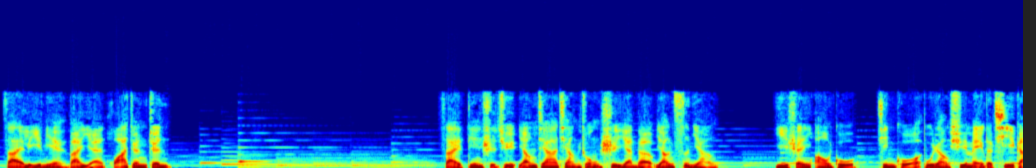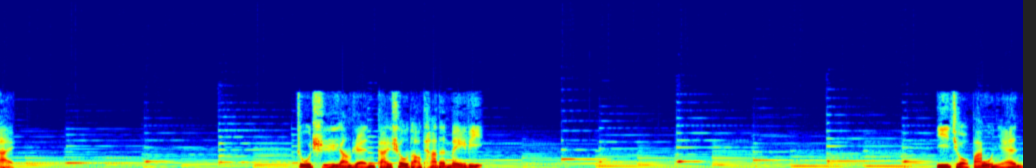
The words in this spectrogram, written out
在里面扮演华真真。在电视剧《杨家将》中饰演的杨四娘，一身傲骨，巾帼不让须眉的气概，着实让人感受到她的魅力。一九八五年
